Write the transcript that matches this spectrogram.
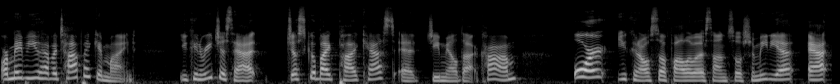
or maybe you have a topic in mind, you can reach us at justgobikepodcast at gmail.com, or you can also follow us on social media at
